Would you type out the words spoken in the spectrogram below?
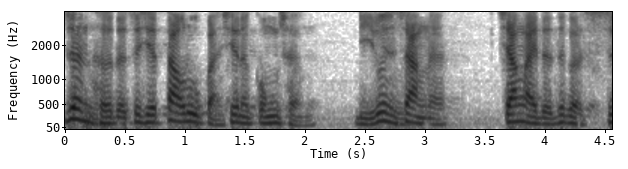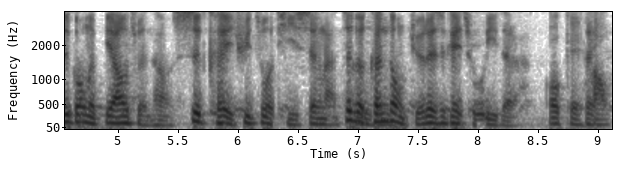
任何的这些道路管线的工程，理论上呢，将来的这个施工的标准哈是可以去做提升了，这个坑洞绝对是可以处理的啦。OK，好。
